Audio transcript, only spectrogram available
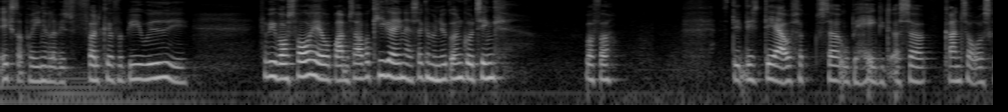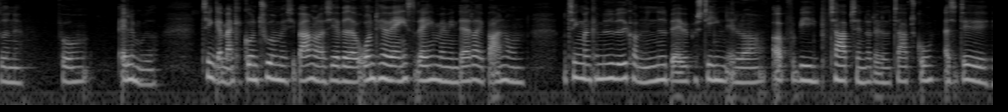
ekstra på en, eller hvis folk kører forbi ude i, forbi vores forhave og bremser op og kigger ind, så kan man jo ikke undgå at tænke, hvorfor? Det, det, det er jo så, så ubehageligt og så grænseoverskridende på alle måder. Tænk, at man kan gå en tur med sit barnevogn. og jeg har været rundt her hver eneste dag med min datter i barnevognen. Og tænke, man kan møde vedkommende nede bagved på stien, eller op forbi Tarpcenteret eller Tarp skole. Altså det,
